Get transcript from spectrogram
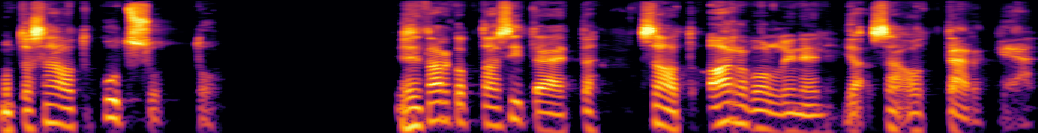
Mutta sä oot kutsuttu. Ja se tarkoittaa sitä, että sä oot arvollinen ja sä oot tärkeä.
